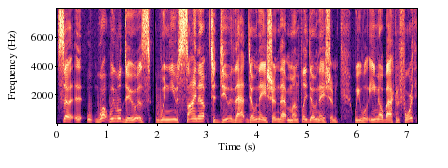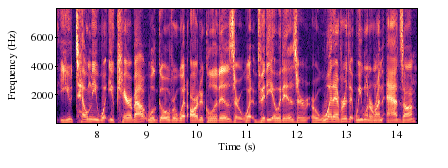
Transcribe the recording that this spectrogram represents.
So uh, what we will do is when you sign up to do that donation, that monthly donation, we will email back and forth. You tell me what you care about. We'll go over what article it is or what video it is or, or whatever that we want to run ads on.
